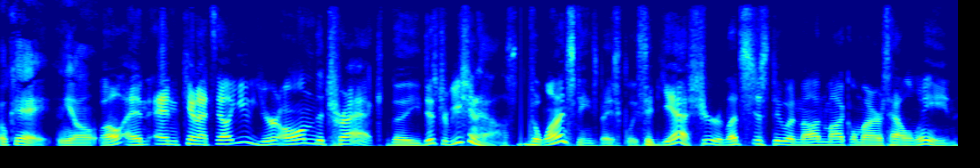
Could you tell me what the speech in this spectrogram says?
okay, you know, Well, and and can I tell you, you're on the track. The distribution house, the Weinstein's basically said, "Yeah, sure, let's just do a non-Michael Myers Halloween."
